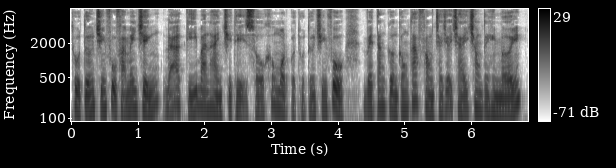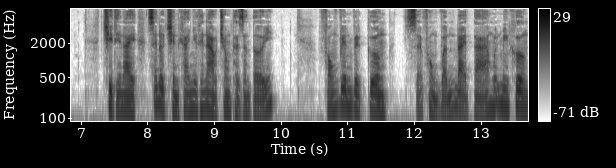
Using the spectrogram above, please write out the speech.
Thủ tướng Chính phủ Phạm Minh Chính đã ký ban hành chỉ thị số 01 của Thủ tướng Chính phủ về tăng cường công tác phòng cháy chữa cháy trong tình hình mới. Chỉ thị này sẽ được triển khai như thế nào trong thời gian tới? phóng viên Việt Cường sẽ phỏng vấn Đại tá Nguyễn Minh Khương,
